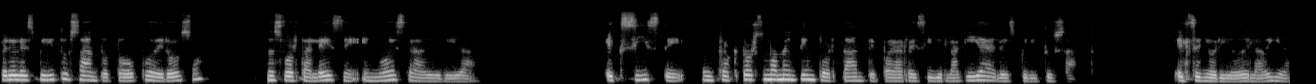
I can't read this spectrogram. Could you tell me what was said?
pero el Espíritu Santo Todopoderoso nos fortalece en nuestra debilidad. Existe un factor sumamente importante para recibir la guía del Espíritu Santo, el señorío de la vida.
